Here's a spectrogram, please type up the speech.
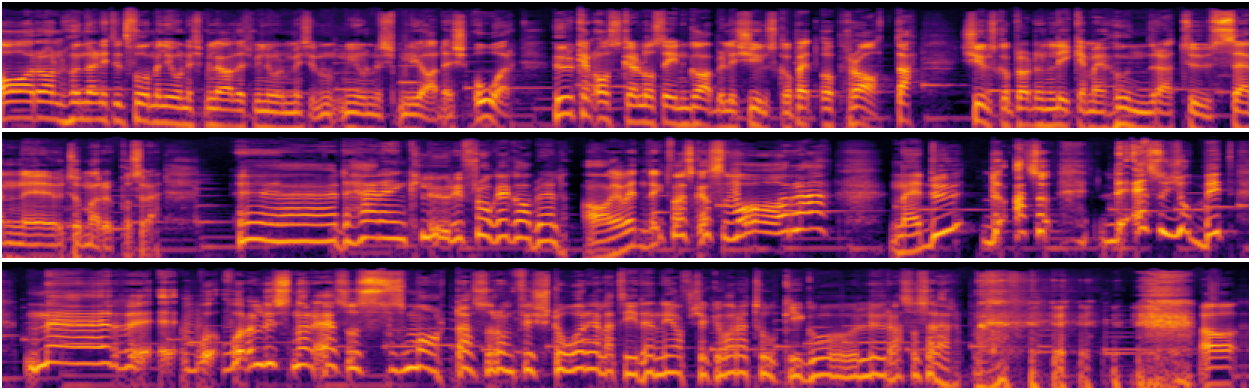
Aron, 192 miljoners miljarders miljoners miljoners miljarders år. Hur kan Oskar låsa in Gabriel i kylskåpet och prata? Kylskåpsradion lika med 100 000 eh, tummar upp och sådär. Uh, det här är en klurig fråga, Gabriel. Ja, jag vet inte riktigt vad jag ska svara. Nej, du, du alltså, det är så jobbigt när uh, våra lyssnare är så smarta så de förstår hela tiden när jag försöker vara tokig och luras och sådär. ja,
